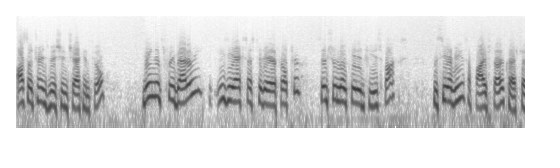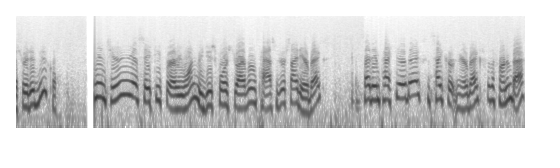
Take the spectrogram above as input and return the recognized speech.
Also transmission check and fill. Maintenance-free battery, easy access to the air filter, centrally located fuse box. The CRV is a five-star crash test rated vehicle. In the interior, you have safety for everyone, reduced force driver and passenger side airbags, side impact airbags, and side curtain airbags for the front and back,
